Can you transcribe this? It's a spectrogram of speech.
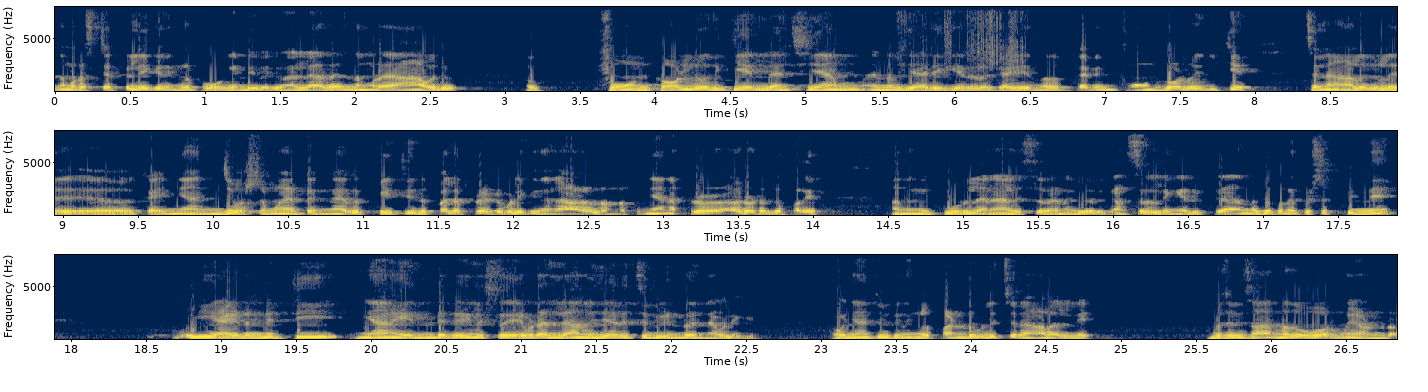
നമ്മുടെ സ്റ്റെപ്പിലേക്ക് നിങ്ങൾ പോകേണ്ടി വരും. അല്ലാതെ നമ്മുടെ ആ ഒരു ഫോൺ കോളിൽ ഒതുക്കി എല്ലാം ചെയ്യാം എന്ന് വിചാരിക്കരുത്. കഴിയുന്നത് കാര്യം ഫോൺ കോൾ എനിക്ക് ചില ആളുകൾ കഴിഞ്ഞ അഞ്ച് വർഷമായിട്ട് എന്നെ റിപ്പീറ്റ് ചെയ്ത് പലപ്പോഴായിട്ട് വിളിക്കുന്ന ആളുകളുണ്ട്. അപ്പം ഞാൻ എപ്പോഴും അവരോടൊക്കെ പറയും "ആ, നിങ്ങൾക്ക് കൂടുതൽ അനാലിസിസ് വേണമെങ്കിൽ ഒരു കൺസൾട്ടിങ് എടുക്കുക എന്നൊക്കെ പറയും. പക്ഷെ പിന്നെ ഈ ഐഡന്റിറ്റി ഞാൻ എന്റെ കയ്യിൽ സേവ്ഡ് അല്ല എന്ന് വിചാരിച്ച് വീണ്ടും എന്നെ വിളിക്കും. അപ്പോൾ ഞാൻ ചോദിക്കും നിങ്ങൾ പണ്ട് വിളിച്ച ഒരാളല്ലേ? അപ്പോൾ ചോദിക്കും സാറിന് അത് ഓർമ്മയുണ്ടോ?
